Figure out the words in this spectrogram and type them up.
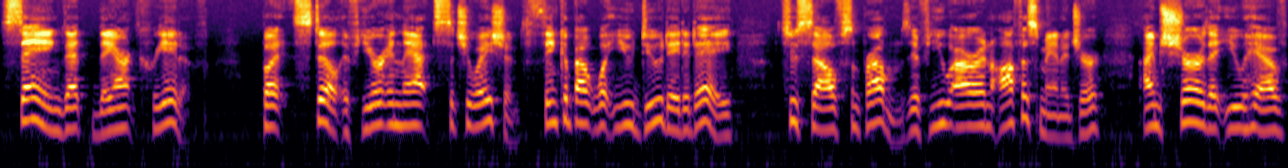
saying that they aren't creative. But still, if you're in that situation, think about what you do day to day to solve some problems. If you are an office manager, I'm sure that you have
